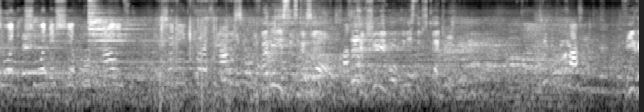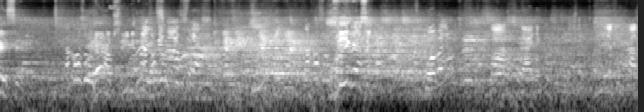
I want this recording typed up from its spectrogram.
сегодня, сегодня все полуфиналы, сегодня которые финалы. Не борись, ты сказал. Держи его, куда ты вскакиваешь? Показывают. Двигайся. Как вас зовут? Даник, все время Как вас двигайся. зовут? Как вас зовут? Двигайся. Коваль? Да, Даник. Нет, как?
